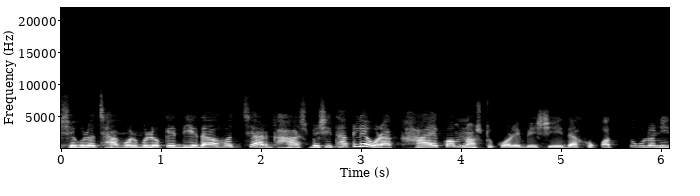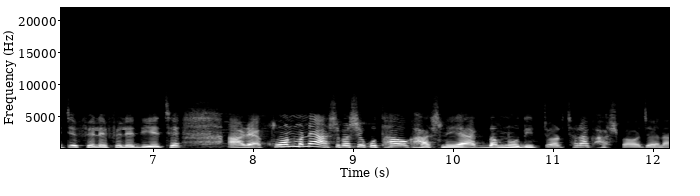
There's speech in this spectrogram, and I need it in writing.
সেগুলো ছাগলগুলোকে দিয়ে দেওয়া হচ্ছে। আর ঘাস বেশি থাকলে ওরা খায় কম, নষ্ট করে বেশি। এই দেখো, কতগুলো নিচে ফেলে ফেলে দিয়েছে। আর এখন মানে আশেপাশে কোথাও ঘাস নেই। একদম নদীর চর ছাড়া ঘাস পাওয়া যায় না।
